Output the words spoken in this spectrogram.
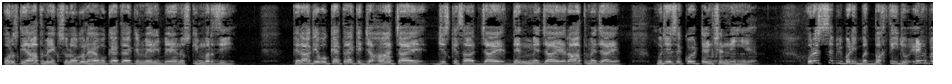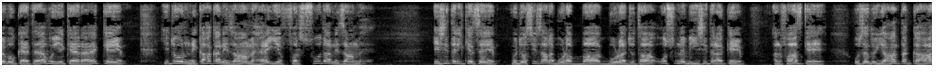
اور اس کے ہاتھ میں ایک سلوگن ہے، وہ کہتا ہے کہ میری بہن اس کی مرضی۔ پھر آگے وہ کہتا ہے کہ جہاں چاہے، جس کے ساتھ جائے، دن میں جائے، رات میں جائے، مجھے اسے کوئی ٹینشن نہیں ہے۔ اور اس سے بھی بڑی بدبختی جو اینڈ پہ وہ کہتا ہے، وہ یہ کہہ رہا ہے کہ یہ جو نکاح کا نظام ہے، یہ فرسودہ نظام ہے۔ اسی طریقے سے وہ جو اسی سالہ بوڑھا با، بوڑھا جو تھا، اس نے بھی اسی طرح کے الفاظ کہے۔ اس نے تو یہاں تک کہا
